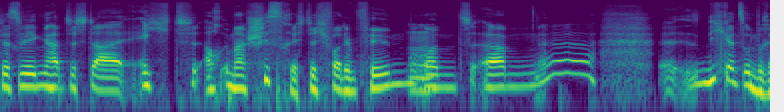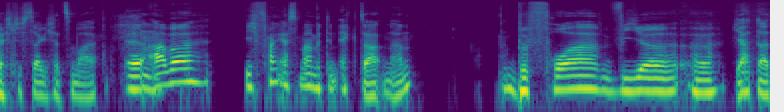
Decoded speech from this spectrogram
deswegen hatte ich da echt auch immer Schiss richtig vor dem Film mhm. und ähm, äh, äh nicht ganz unberechtigt, sage ich jetzt mal. Äh, mhm. Aber ich fange erstmal mit den Eckdaten an. bevor wir äh, ja da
